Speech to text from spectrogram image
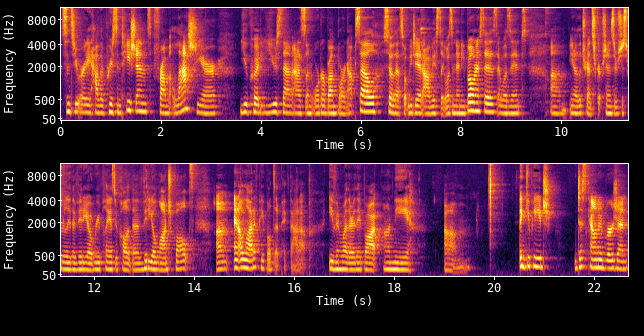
since you already have the presentations from last year, you could use them as an order bump or an upsell. So that's what we did. Obviously, it wasn't any bonuses. It wasn't, um, you know, the transcriptions. There's just really the video replays. We call it the video launch vault. Um, and a lot of people did pick that up, even whether they bought on the um, thank you page discounted version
